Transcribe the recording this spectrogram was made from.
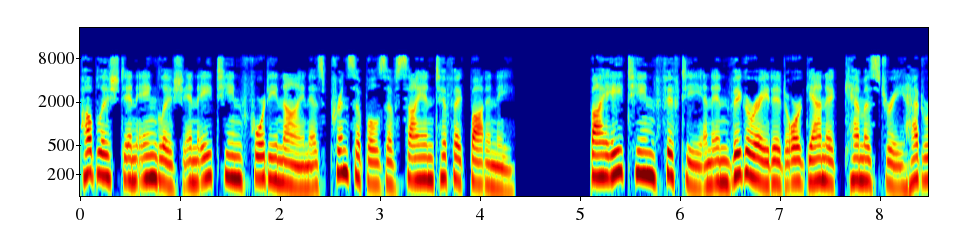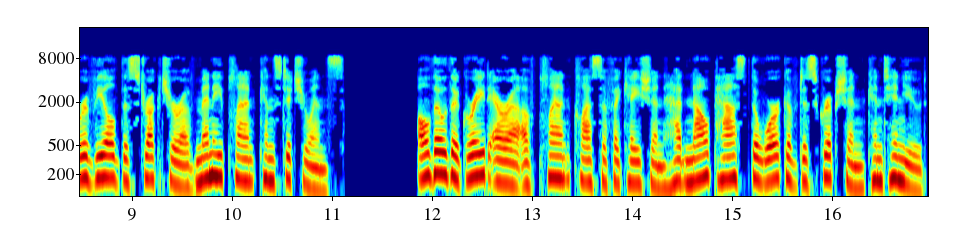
published in English in 1849 as Principles of Scientific Botany. By 1850 an invigorated organic chemistry had revealed the structure of many plant constituents. Although the great era of plant classification had now passed the work of description continued.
